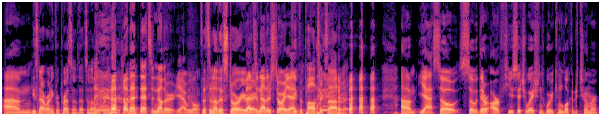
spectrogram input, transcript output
Um, He's not running for president. That's another brain surgeon. that right? that's another. Yeah, we won't. That's another story. That's right? another story, yeah. Keep the politics out of it. Um, yeah, so so there are a few situations where we can look at a tumor,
